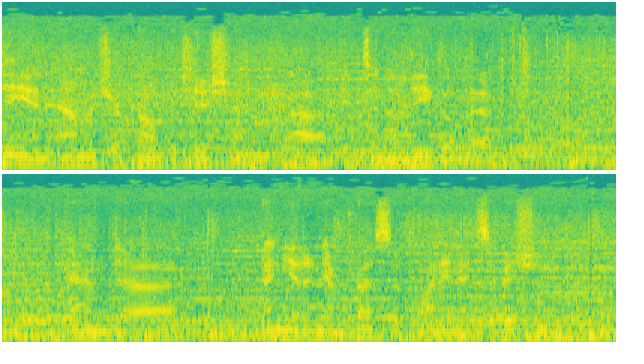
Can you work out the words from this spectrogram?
see amateur competition, uh, it's an illegal lift, and, uh, and yet an impressive one in exhibition.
